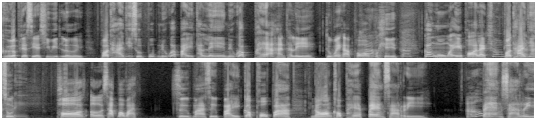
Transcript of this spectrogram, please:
เกือบจะเสียชีวิตเลยพอท้ายที่สุดปุ๊บนึกว่าไปทะเล นึกว่าแพ้อาหารทะเลถูกไหมครับ เพราะว่าค่ะพี่ก็ก็งงว่าเอ๊ะเพราะอะไรช่วงพอท้ายที่สุดกินอาหารทะเลพอเออซักประวัติสืบมาสืบไปก็พบว่า น้องเขาแพ้แป้งสาลีอ้าวแป้งสาลี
